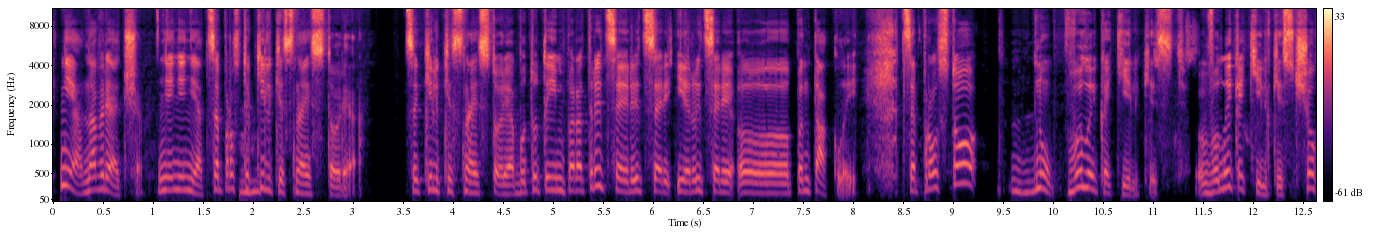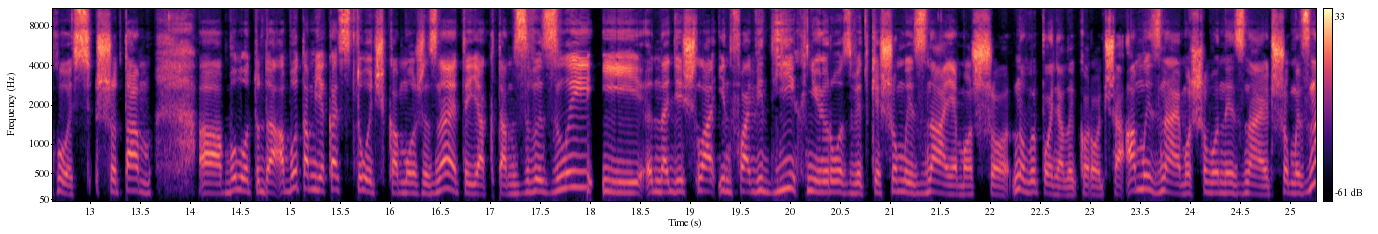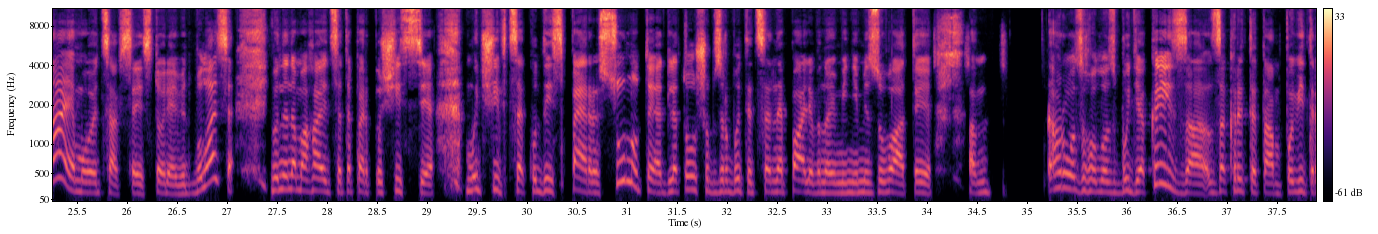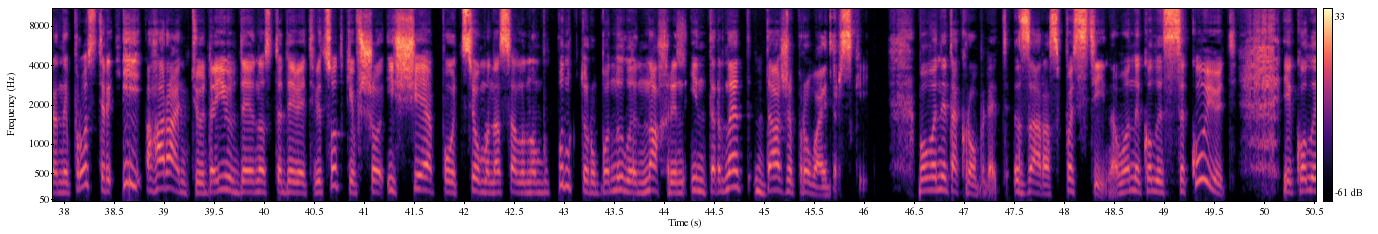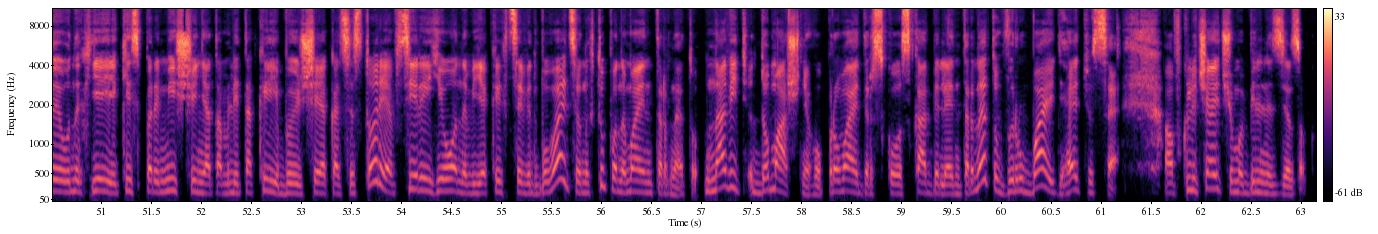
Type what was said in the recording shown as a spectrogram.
Ні, навряд чи. Ні, ні, ні. Це просто кількісна історія. Це кількісна історія, бо тут і імператриця, і рицарь, і рицарі е, Пентаклей. Це просто ну, велика кількість. Велика кількість чогось, що там а, було туди, або там якась точка, може, знаєте, як там звезли, і надійшла інфа від їхньої розвідки, що ми знаємо, що ну ви поняли коротше. А ми знаємо, що вони знають, що ми знаємо. Оця вся історія відбулася. Вони намагаються тепер по шістці мечів це кудись пересунути. А для того, щоб зробити це непалівно і мінімізувати ем, розголос будь-який, за закрити там повітряний простір, і гарантію даю в 99%, що іще по цьому населеному пункту рубанили нахрен інтернет, даже провайдерський. Бо вони так роблять зараз постійно. Вони коли секують, і коли у них є якісь переміщення, там літаки, або ще якась історія, всі регіони, в яких це відбувається, у них тупо немає інтернету. Навіть домашнього провайдерського з кабеля інтернету вирубають геть усе, включаючи мобільний зв'язок.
